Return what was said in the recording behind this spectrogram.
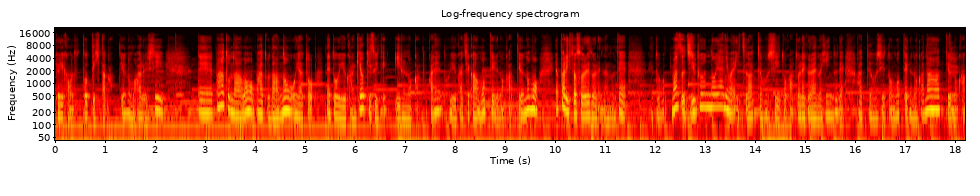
距離感を取ってきたかっていうのもあるしでパートナーもパートナーの親と、ね、どういう関係を築いているのかとかねどういう価値観を持っているのかっていうのもやっぱり人それぞれなので、えっと、まず自分の親にはいつ会ってほしいとかどれぐらいの頻度で会ってほしいと思ってるのかなっていうのを考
